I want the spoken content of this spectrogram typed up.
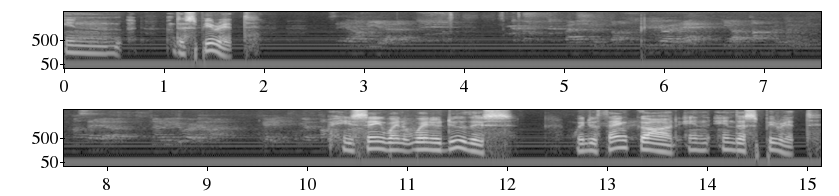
in the spirit. He's saying when when you do this, when you thank God in in the spirit,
